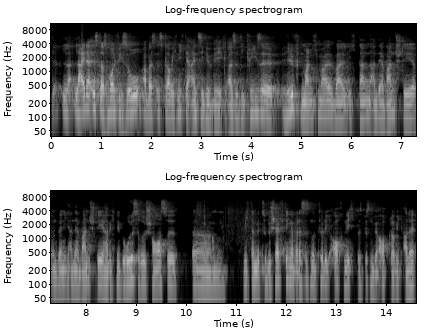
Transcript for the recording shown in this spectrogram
Leider ist das häufig so, aber es ist, glaube ich, nicht der einzige Weg. Also die Krise hilft manchmal, weil ich dann an der Wand stehe und wenn ich an der Wand stehe, habe ich eine größere Chance, ähm, mich damit zu beschäftigen. Aber das ist natürlich auch nicht, das wissen wir auch, glaube ich, alle,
